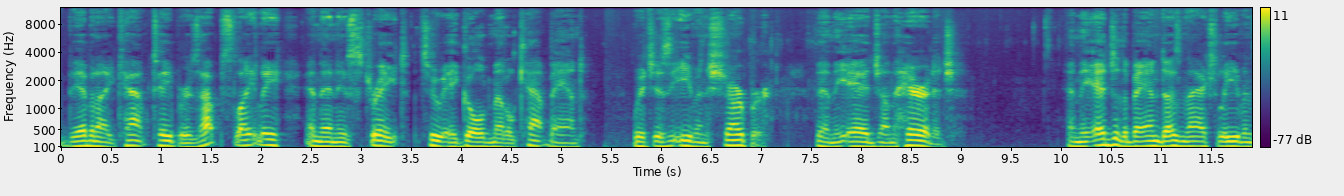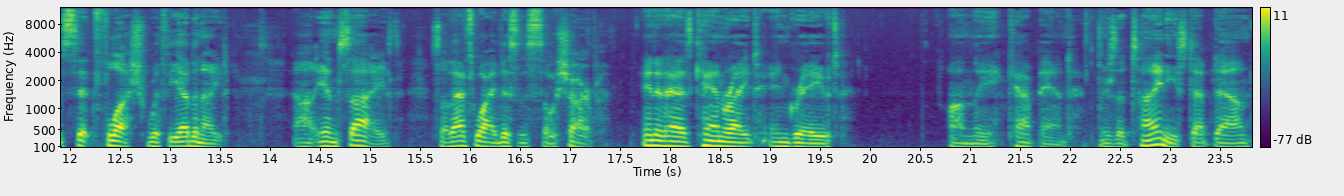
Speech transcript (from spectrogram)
The ebonite cap tapers up slightly and then is straight to a gold metal cap band, which is even sharper than the edge on the Heritage. And the edge of the band doesn't actually even sit flush with the ebonite uh, inside. So that's why this is so sharp. And it has Kanwrite engraved on the cap band. There's a tiny step down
